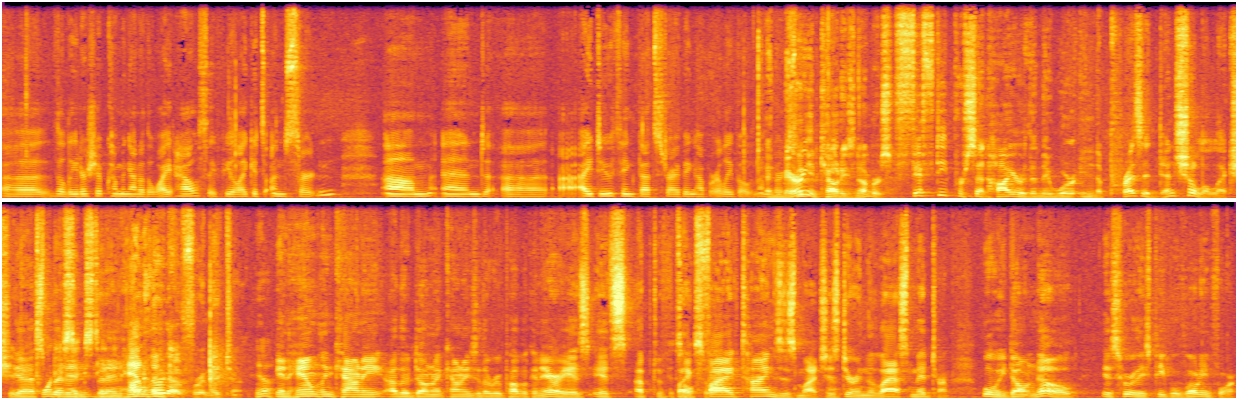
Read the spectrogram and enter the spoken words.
uh, the leadership coming out of the White House. They feel like it's uncertain. Um, and uh, I do think that's driving up early vote numbers. And Marion County's numbers, 50% higher than they were in the presidential election Yes, in but in- but in Ham- Unheard of for a midterm. yeah. In Hamilton County, other donut counties, other Republican areas, it's up to like also up. five times as much as during the last midterm. What we don't know is who are these people voting for?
